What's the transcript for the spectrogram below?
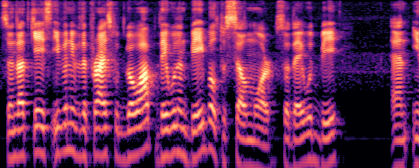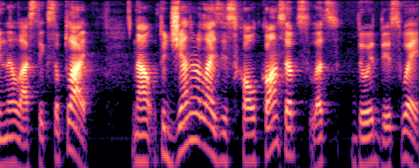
So in that case, even if the price would go up, they wouldn't be able to sell more. So they would be an inelastic supply. Now, to generalize this whole concept, let's do it this way.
